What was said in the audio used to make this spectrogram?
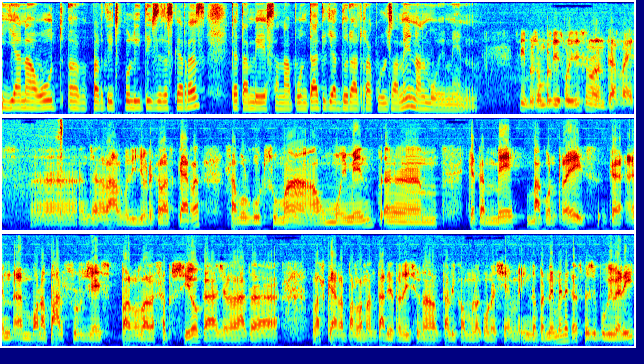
hi han hagut eh, partits polítics i d'esquerres que també s'han apuntat i han durat recolzament al moviment. Sí, però són partits polítics que no han entès res eh, en general. Vull dir, jo crec que l'esquerra s'ha volgut sumar a un moviment eh, que també va contra ells, que en, en bona part sorgeix per la decepció que ha generat eh, l'esquerra parlamentària tradicional tal i com la coneixem, independentment de que després hi pugui haver-hi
